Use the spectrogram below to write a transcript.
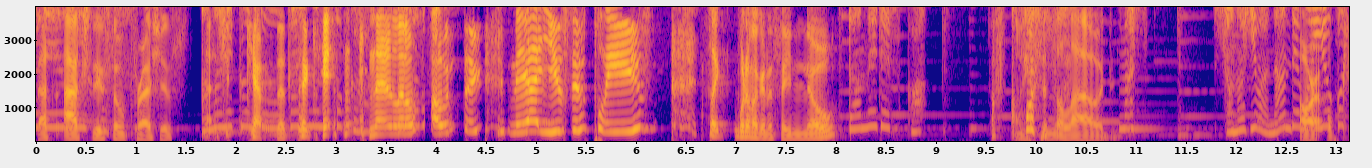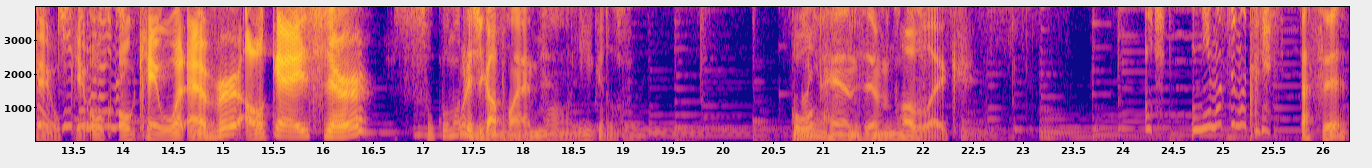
That's actually so precious. That she kept the ticket in her little phone thing. May I use this, please? It's like, what am I gonna say? No? Of course it's allowed. Alright, okay, okay, okay, whatever. Okay, sure. What has she got planned? Hold hands in public. That's it?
